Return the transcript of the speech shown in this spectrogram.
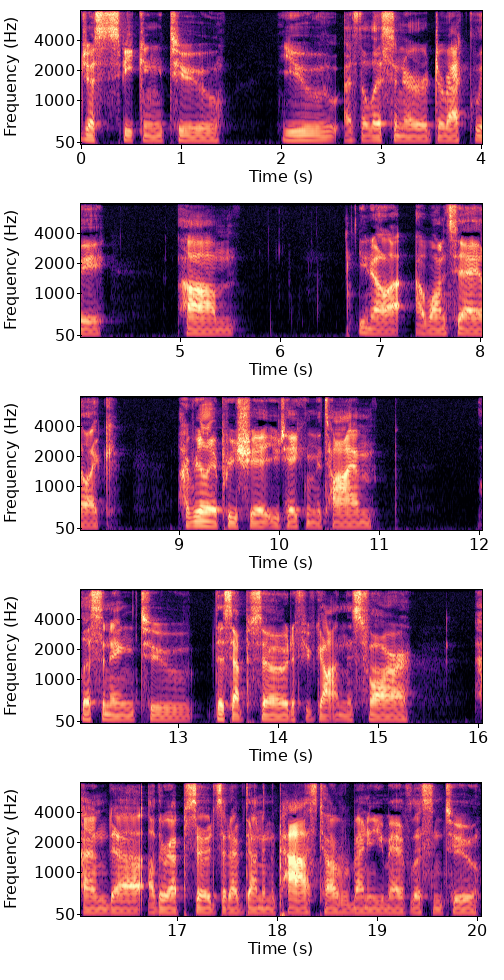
just speaking to you as the listener directly, um, you know, I, I want to say like, I really appreciate you taking the time listening to this episode if you've gotten this far and uh, other episodes that I've done in the past, however many you may have listened to.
